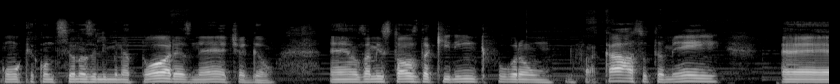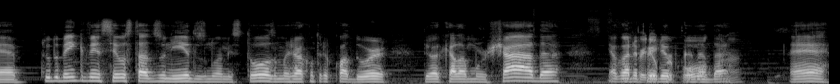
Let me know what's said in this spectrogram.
com o que aconteceu nas eliminatórias, né, Tiagão? É, os amistosos da Kirin que foram um fracasso também. É, tudo bem que venceu os Estados Unidos no amistoso, mas já contra o Equador deu aquela murchada. E agora perdeu, perdeu para o Canadá. Né? É.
